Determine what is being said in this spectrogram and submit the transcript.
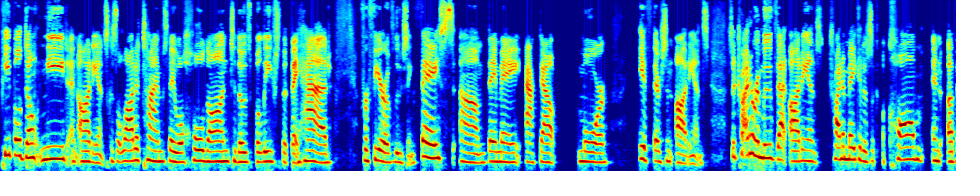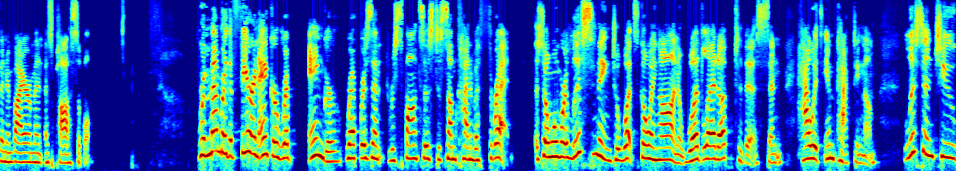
People don't need an audience because a lot of times they will hold on to those beliefs that they had for fear of losing face. Um, they may act out more if there's an audience. So try to remove that audience. Try to make it as calm and of an environment as possible. Remember that fear and anger rep- anger represent responses to some kind of a threat so when we're listening to what's going on and what led up to this and how it's impacting them listen to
